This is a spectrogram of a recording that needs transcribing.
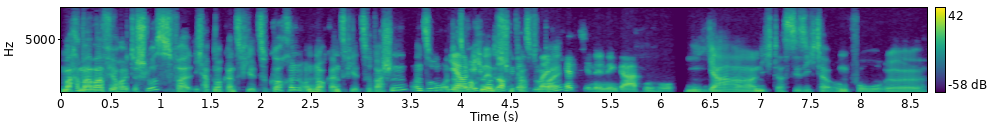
machen wir mal für heute Schluss, weil ich habe noch ganz viel zu kochen und noch ganz viel zu waschen und so. Und ja, das und ich Wochenende muss ist auch schon wieder fast zu meinen vorbei. Kätzchen in den Gartenhof. Ja, nicht, dass die sich da irgendwo äh,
